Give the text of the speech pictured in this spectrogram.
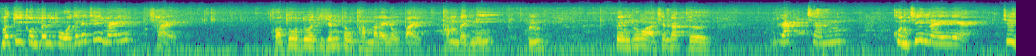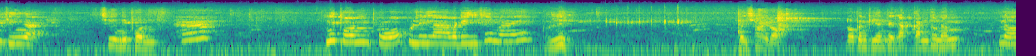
เมื่อกี้คุณเป็นผัวจะได้ใช่ไหม ใช่ ขอโทษด้วยที่ฉันต้องทำอะไรลงไปทำแบบนี้หืมเป็นเพราะว่าฉันรักเธอ รักฉัน คุณชื่อไงเนี่ย ชื่อจริงอะ ชื่อนิพนธ์ฮะนี่พลผัวคุณลีลาวดีใช่ไหมเฮ้ยไม่ใช่หรอกเราเป็นเพียงแต่รักกันเท่านั้น เหรอ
